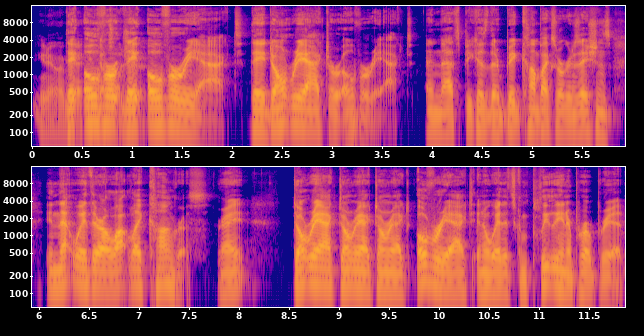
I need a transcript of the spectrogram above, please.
You know, I mean, they over they true. overreact. They don't react or overreact, and that's because they're big, complex organizations. In that way, they're a lot like Congress, right? Don't react, don't react, don't react. Overreact in a way that's completely inappropriate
